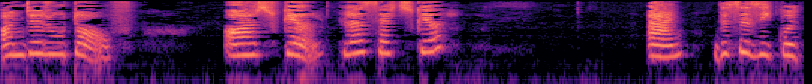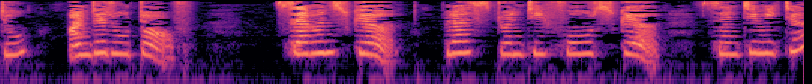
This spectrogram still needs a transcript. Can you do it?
under root of r square plus h square. And this is equal to under root of 7 square plus 24 square centimeter.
